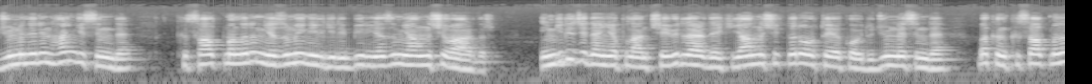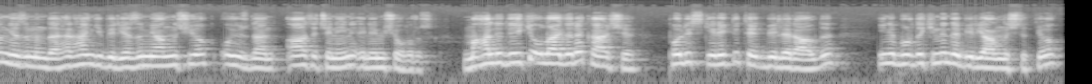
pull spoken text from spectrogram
cümlelerin hangisinde kısaltmaların yazımı ile ilgili bir yazım yanlışı vardır? İngilizceden yapılan çevirilerdeki yanlışlıkları ortaya koydu cümlesinde bakın kısaltmanın yazımında herhangi bir yazım yanlışı yok. O yüzden A seçeneğini elemiş oluruz. Mahalledeki olaylara karşı polis gerekli tedbirleri aldı. Yine buradakinde de bir yanlışlık yok.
